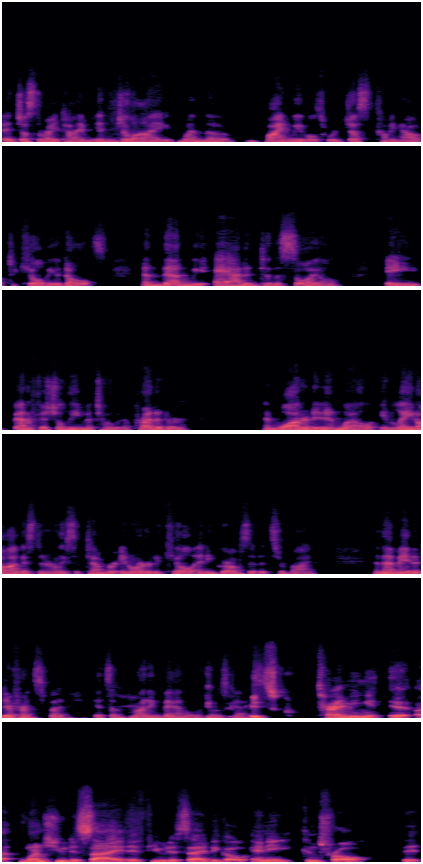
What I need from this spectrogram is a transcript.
at just the right time in July when the vine weevils were just coming out to kill the adults. And then we added to the soil a beneficial nematode, a predator, and watered it in well in late August and early September in order to kill any grubs that had survived. And that made a difference, but it's a running battle with those guys. It's timing. It, uh, once you decide, if you decide to go any control, it,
